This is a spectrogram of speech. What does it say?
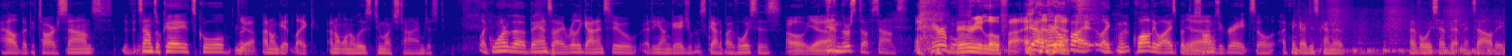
how the guitar sounds. If it sounds okay, it's cool. Yeah. I don't get like I don't want to lose too much time. Just like one of the bands I really got into at a young age was Guided by Voices Oh yeah. and their stuff sounds terrible. Very lo-fi. yeah, very lo-fi, like quality wise, but the Yeah. songs are great. So I think I just kind of, I've always had that mentality.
